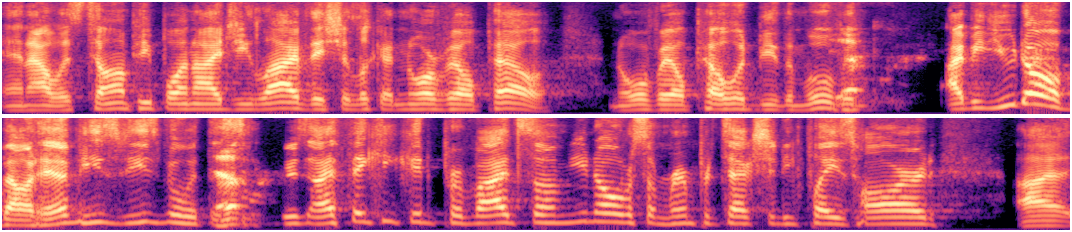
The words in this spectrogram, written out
and I was telling people on IG Live they should look at Norvel Pelle. Norvel Pelle would be the move. Yeah. I mean, you know about him. He's he's been with the yep. I think he could provide some, you know, some rim protection. He plays hard. Uh,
